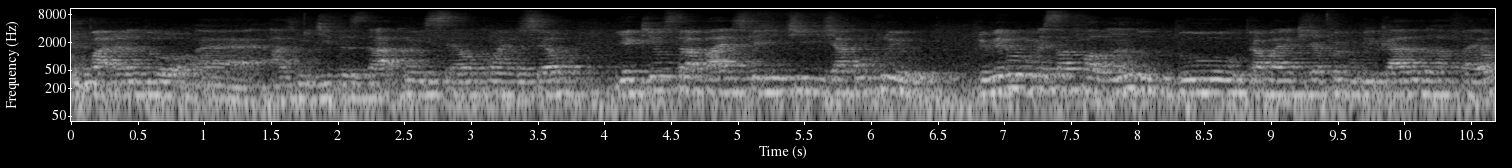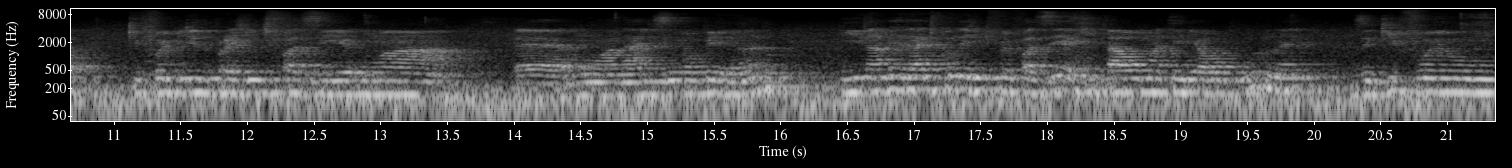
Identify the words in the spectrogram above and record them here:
comparando é, as medidas da Coincel com a Eocel e aqui os trabalhos que a gente já concluiu. Primeiro eu vou começar falando do trabalho que já foi publicado do Rafael, que foi pedido para a gente fazer uma, é, uma análise em operando e na verdade quando a gente foi fazer, aqui está o material puro, né? Isso aqui foi um,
